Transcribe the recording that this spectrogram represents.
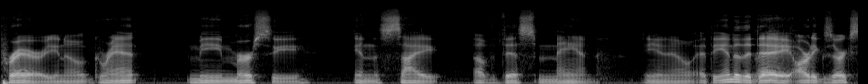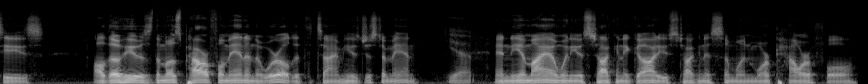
prayer, you know, grant me mercy in the sight of this man. You know, at the end of the day, Artaxerxes, although he was the most powerful man in the world at the time, he was just a man. Yeah. And Nehemiah, when he was talking to God, he was talking to someone more powerful,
